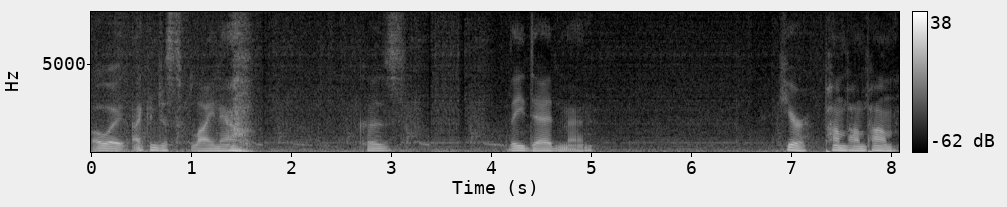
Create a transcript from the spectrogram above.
oh wait, I can just fly now. Cuz they dead, man. Here, pom pom pom.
